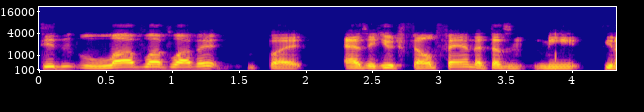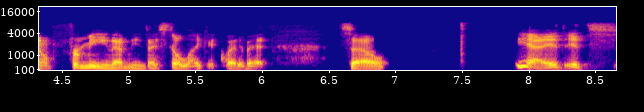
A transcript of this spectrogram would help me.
didn't love love love it, but as a huge Feld fan, that doesn't mean you know for me that means I still like it quite a bit. So yeah, it, it's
